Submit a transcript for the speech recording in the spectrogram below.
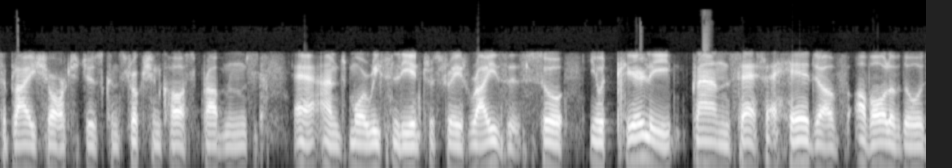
supply shortages, construction cost problems, uh, and more recently interest rate rises. So, you know, clearly plans set ahead of, of all of those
